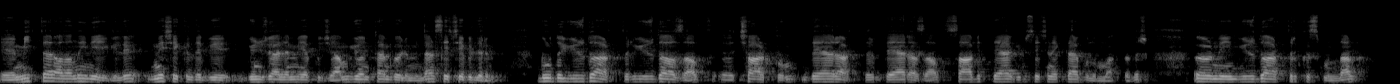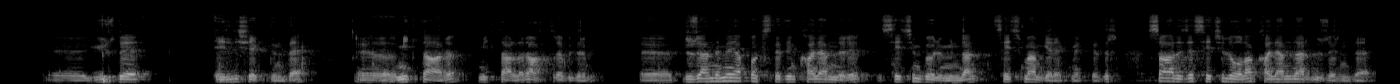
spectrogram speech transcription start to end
e, miktar alanı ile ilgili ne şekilde bir güncelleme yapacağım yöntem bölümünden seçebilirim. Burada yüzde arttır, yüzde azalt, e, çarpım, değer arttır, değer azalt, sabit değer gibi seçenekler bulunmaktadır. Örneğin yüzde arttır kısmından e, yüzde 50 şeklinde e, miktarı, miktarları arttırabilirim. Ee, düzenleme yapmak istediğim kalemleri seçim bölümünden seçmem gerekmektedir. Sadece seçili olan kalemler üzerinde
